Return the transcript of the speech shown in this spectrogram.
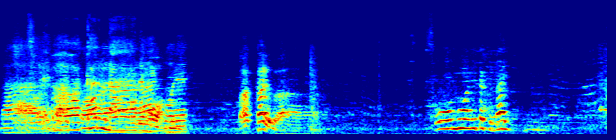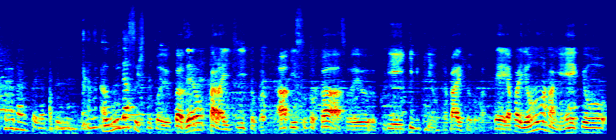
まあそれはわかるなでも。これ。わかるわそう思われたくないからなんかやってるんですなんか生み出す人というか0から1とかアーティストとかそういうクリエイティビティの高い人とかってやっぱり世の中に影響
